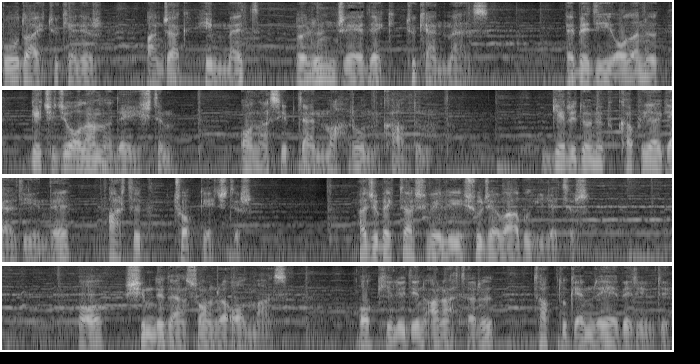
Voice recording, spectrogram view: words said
Buğday tükenir, ancak himmet ölünceye dek tükenmez. Ebedi olanı geçici olanla değiştim. O nasipten mahrum kaldım. Geri dönüp kapıya geldiğinde artık çok geçtir. Hacı Bektaş Veli şu cevabı iletir. O şimdiden sonra olmaz. O kilidin anahtarı Tapduk Emre'ye verildi.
